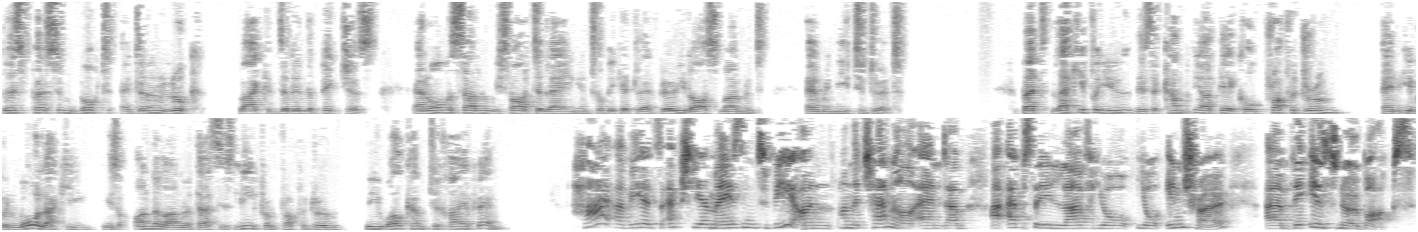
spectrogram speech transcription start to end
This person booked, it didn't look like it did in the pictures. And all of a sudden we start delaying until we get to that very last moment and we need to do it. But lucky for you, there's a company out there called Profit Room and even more lucky, is on the line with us is Leigh from Profit Room. Leigh, welcome to Chai FM. Hi, Avi. It's actually amazing to be on, on the channel and um, I absolutely love your, your intro. Um, there is no box.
